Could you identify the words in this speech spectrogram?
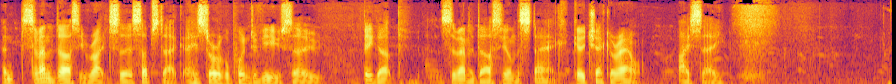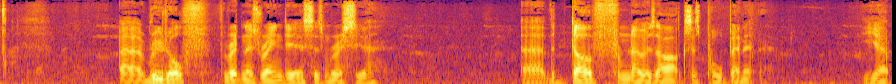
And Savannah Darcy writes a Substack, a historical point of view. So big up Savannah Darcy on the stack. Go check her out, I say. Uh, Rudolph, the red-nosed reindeer, says Mauricia. Uh, the dove from Noah's Ark, says Paul Bennett. Yep.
